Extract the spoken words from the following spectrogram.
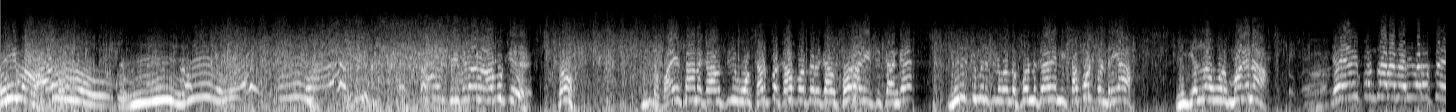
பெரியமாவா நமக்கு. இந்த வயசான காலத்துலயும் உன் கற்பை காப்பாத்துறதுக்காக போராடிட்டு இருக்காங்க. மிருக்கு மிருக்கு வந்த பொண்ணுக்காக நீ சப்போர்ட் பண்றியா? நீங்க எல்லாம் ஒரு மகனா? ஏழை பந்தார நரிவரசு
